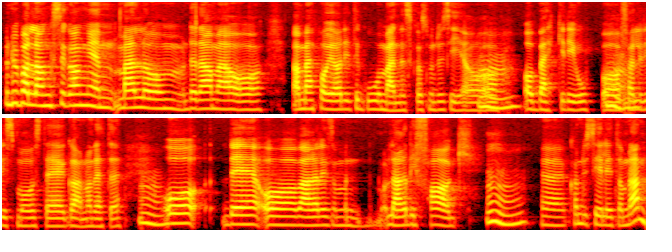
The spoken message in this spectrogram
Men du, balansegangen mellom det der med å være med på å gjøre de til gode mennesker, som du sier, og, mm. og backe de opp og mm. følge de små stegene og dette, mm. og det å være liksom, lære de fag, mm. eh, kan du si litt om den?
